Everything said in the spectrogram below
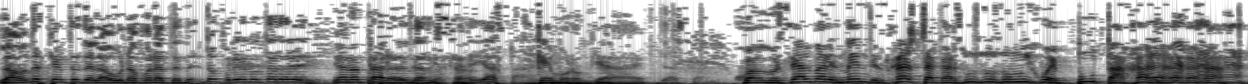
la onda es que antes de la una fuera a tener. No, pero ya no tarda. Eddie. Ya no tarda, Ya está, ya está. Qué morongueada, eh. Ya está. Juan José Álvarez Méndez, hashtag Arzuzo es un hijo de puta. ja, ja, ja, ja, ja.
